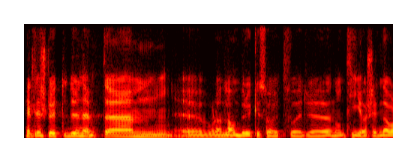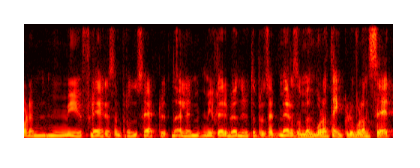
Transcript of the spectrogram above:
Helt til slutt, Du nevnte uh, hvordan landbruket så ut for uh, noen tiår siden. Da var det mye flere som produserte uten, eller mye flere bønder ute og produserte mer. Sånn. Men hvordan tenker du, hvordan ser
